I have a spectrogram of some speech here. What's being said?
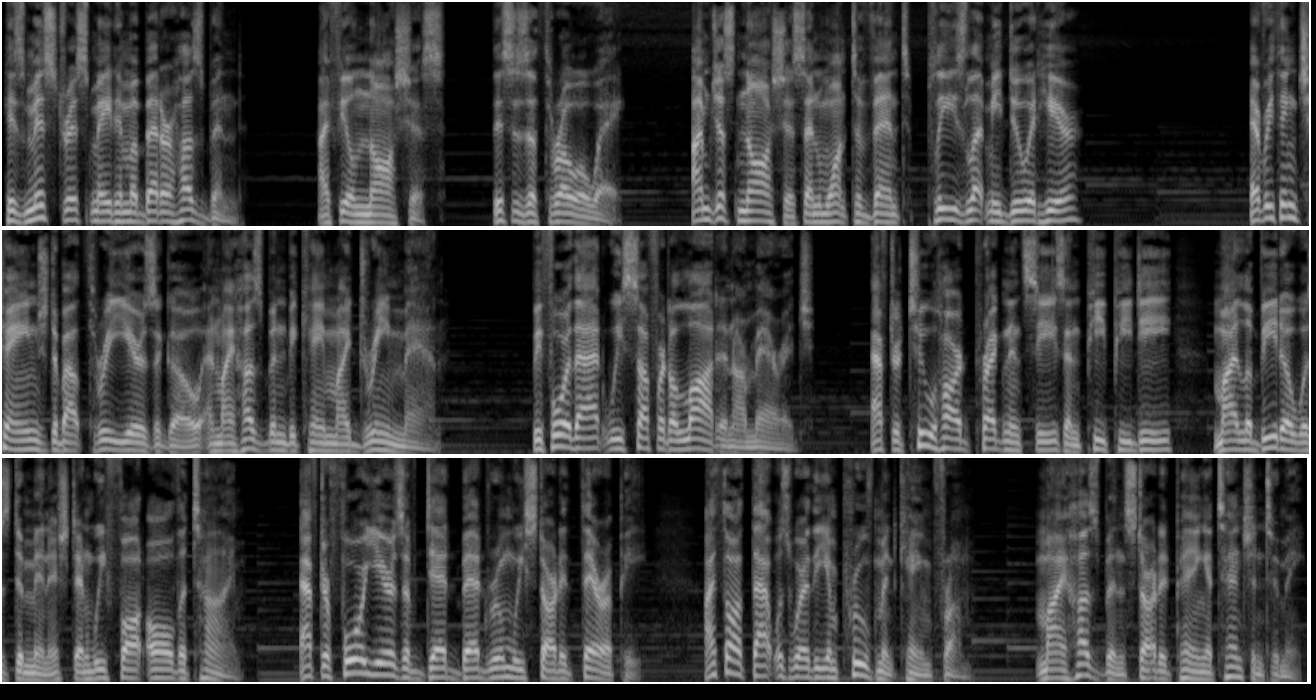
His mistress made him a better husband. I feel nauseous. This is a throwaway. I'm just nauseous and want to vent. Please let me do it here. Everything changed about three years ago, and my husband became my dream man. Before that, we suffered a lot in our marriage. After two hard pregnancies and PPD, my libido was diminished and we fought all the time. After four years of dead bedroom, we started therapy. I thought that was where the improvement came from. My husband started paying attention to me.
